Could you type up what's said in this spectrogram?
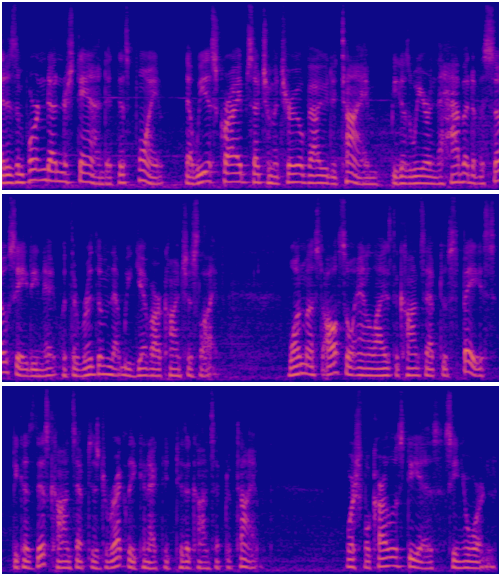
It is important to understand at this point that we ascribe such a material value to time because we are in the habit of associating it with the rhythm that we give our conscious life. One must also analyze the concept of space because this concept is directly connected to the concept of time. Worshipful Carlos Diaz, Senior Warden.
